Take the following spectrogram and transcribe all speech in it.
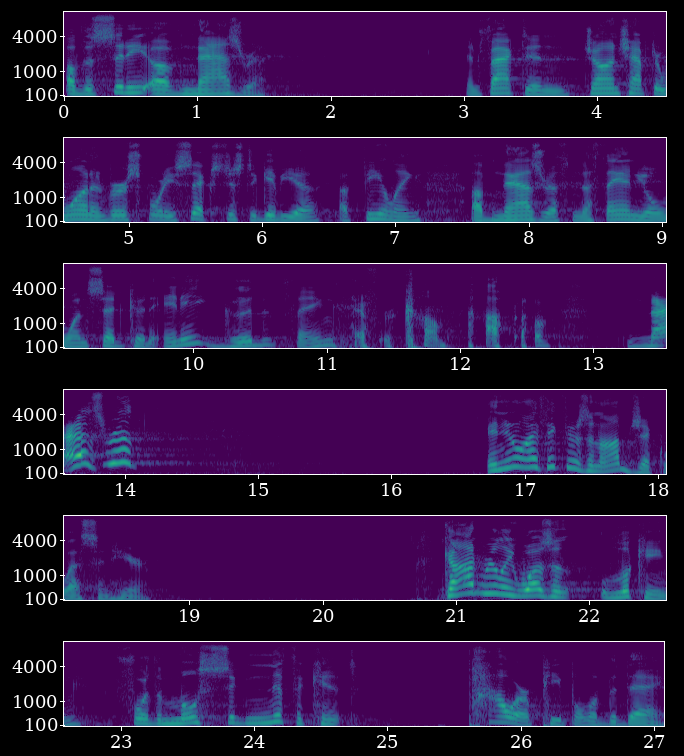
of the city of Nazareth. In fact, in John chapter 1 and verse 46, just to give you a, a feeling of Nazareth, Nathanael once said, Could any good thing ever come out of Nazareth? And you know, I think there's an object lesson here. God really wasn't looking for the most significant power people of the day.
